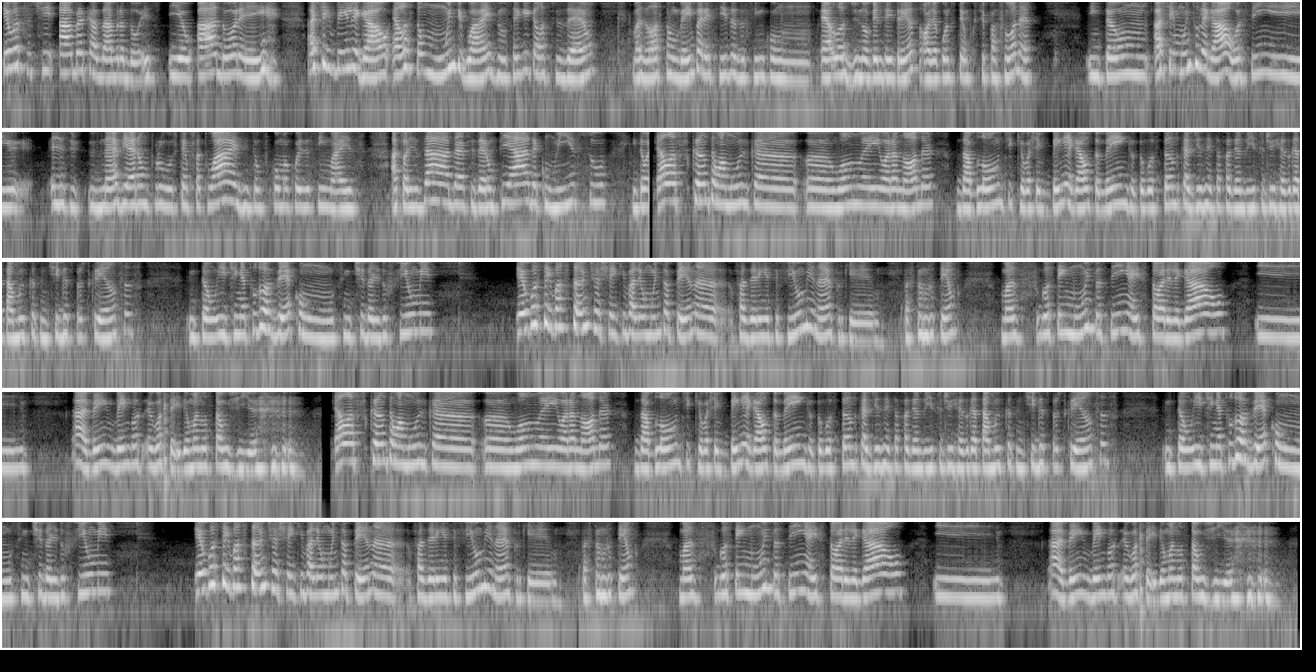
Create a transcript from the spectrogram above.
Eu assisti Abracadabra 2 e eu adorei. Achei bem legal. Elas estão muito iguais, não sei o que, que elas fizeram, mas elas estão bem parecidas, assim, com elas de 93. Olha quanto tempo que se passou, né? Então, achei muito legal, assim, e eles né, vieram para os tempos atuais, então ficou uma coisa assim mais atualizada, fizeram piada com isso. Então elas cantam a música uh, One Way or Another da Blonde, que eu achei bem legal também, que eu tô gostando que a Disney tá fazendo isso de resgatar músicas antigas para as crianças. Então, e tinha tudo a ver com o sentido ali do filme. Eu gostei bastante, achei que valeu muito a pena fazerem esse filme, né? Porque faz tanto tempo. Mas gostei muito, assim, a história é legal e... Ah, bem, bem... Eu gostei, deu uma nostalgia. Elas cantam a música uh, One Way or Another, da Blonde, que eu achei bem legal também, que eu tô gostando que a Disney tá fazendo isso de resgatar músicas antigas para as crianças. Então, e tinha tudo a ver com o sentido ali do filme. Eu gostei bastante, achei que valeu muito a pena fazerem esse filme, né? Porque faz tanto tempo. Mas gostei muito, assim, a história é legal e... Ah, é bem, bem... Eu gostei, deu uma nostalgia.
